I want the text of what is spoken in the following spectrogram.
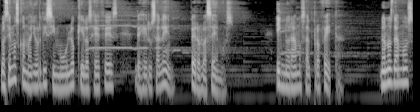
Lo hacemos con mayor disimulo que los jefes de Jerusalén, pero lo hacemos. Ignoramos al profeta. No nos damos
